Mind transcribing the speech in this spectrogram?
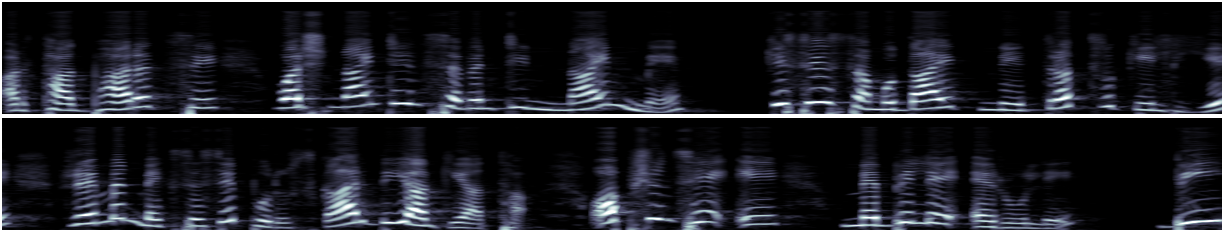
अर्थात भारत से वर्ष 1979 में किसी सामुदायिक नेतृत्व के लिए रेमन मैक्सेसे पुरस्कार दिया गया था। ऑप्शंस हैं ए मेबिले एरोले बी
